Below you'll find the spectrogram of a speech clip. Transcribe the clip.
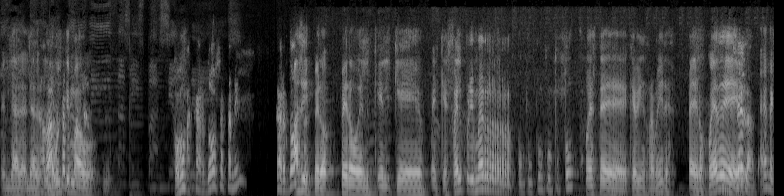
El- la, la- la Navarro última. también, ¿Cómo? A Cardosa también. Cardosa. Ah, sí, pero, pero el, el, que, el que fue el primer pum, pum, pum, pum, pum, pum, fue este Kevin Ramírez. Pero fue de. Ese,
